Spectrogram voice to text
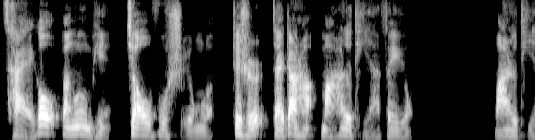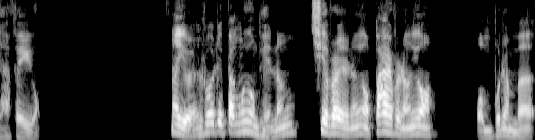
采购办公用品交付使用了，这时在账上马上就体现费用，马上就体现费用。那有人说这办公用品能七月份也能用，八月份能用？我们不这么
